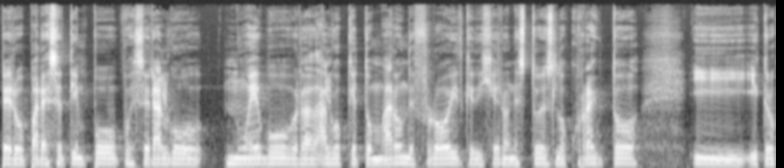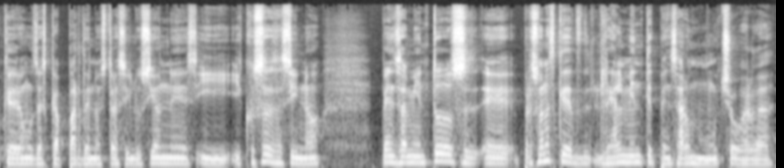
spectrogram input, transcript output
Pero para ese tiempo pues era algo nuevo, ¿verdad? Algo que tomaron de Freud, que dijeron esto es lo correcto y, creo que debemos de escapar de nuestras ilusiones y cosas así, ¿no? pensamientos, eh, personas que realmente pensaron mucho, ¿verdad?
